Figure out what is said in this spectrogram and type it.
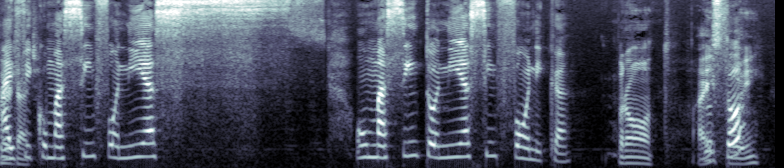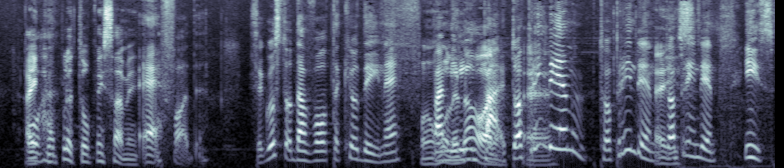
Aí Verdade. fica uma sinfonia. Uma sintonia sinfônica. Pronto. Aí Gostou? foi, hein? Aí Porra. completou o pensamento. É foda. Você gostou da volta que eu dei, né? Foi um pra me limpar. Eu tô É. aprendendo, tô aprendendo, É tô isso. aprendendo. Isso.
